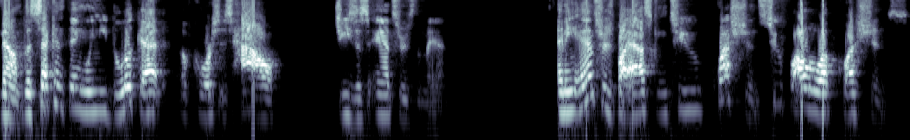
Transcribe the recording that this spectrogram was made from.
Now, the second thing we need to look at, of course, is how Jesus answers the man. And he answers by asking two questions, two follow up questions.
